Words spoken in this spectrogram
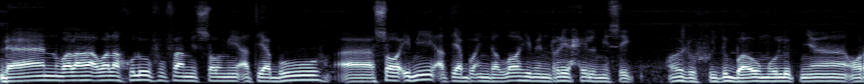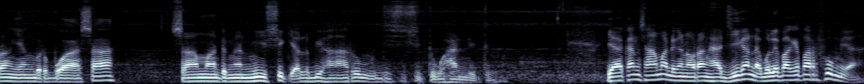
dan wala wala khulufu fami somi atyabu uh, soimi atyabu indallahi min rihil misik. Aduh itu bau mulutnya orang yang berpuasa sama dengan misik ya lebih harum di sisi Tuhan itu. Ya kan sama dengan orang haji kan tidak boleh pakai parfum ya.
